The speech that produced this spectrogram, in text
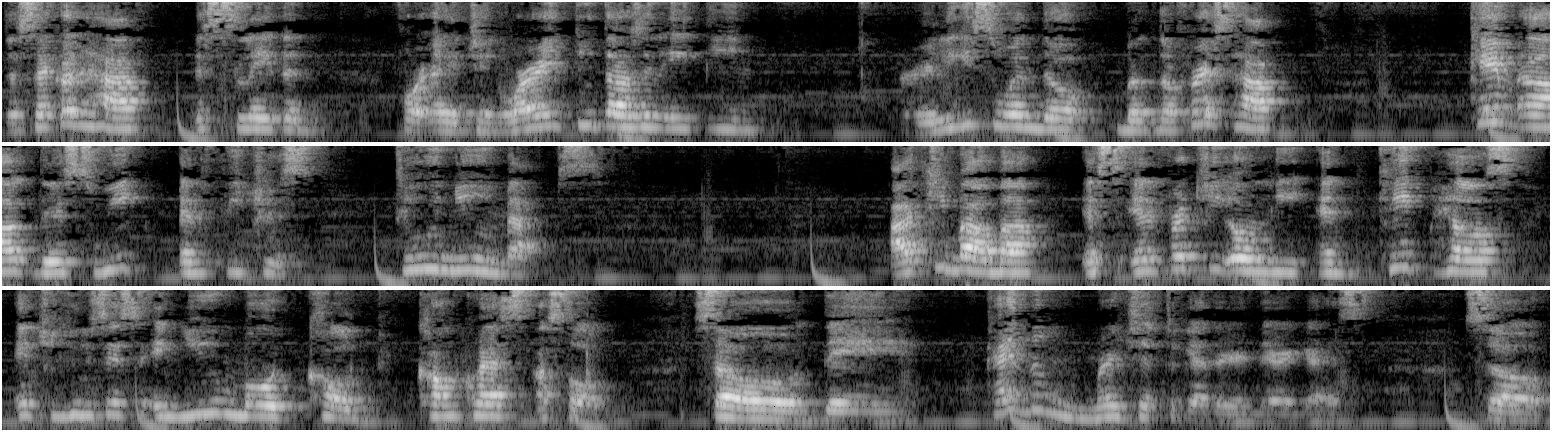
The second half is slated for a January 2018 release window, but the first half came out this week and features two new maps. Achi Baba is infantry only, and Cape Helles introduces a new mode called Conquest Assault. So they kind of merge it together in there, guys. So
